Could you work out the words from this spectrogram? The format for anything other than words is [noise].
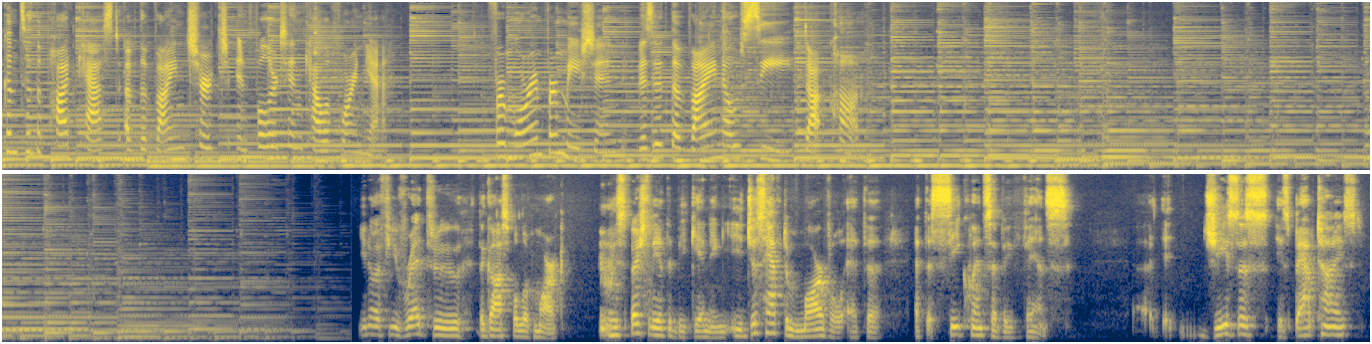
Welcome to the podcast of the Vine Church in Fullerton, California. For more information, visit thevineoc.com. You know, if you've read through the Gospel of Mark, [clears throat] especially at the beginning, you just have to marvel at the at the sequence of events. Uh, Jesus is baptized.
